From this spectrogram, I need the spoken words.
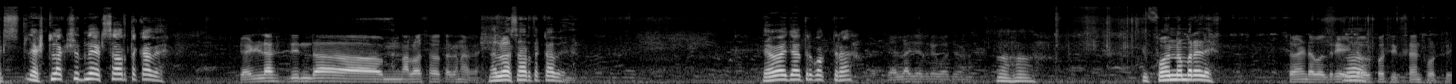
ಎಷ್ಟು ಎಷ್ಟು ಲಕ್ಷದಿಂದ ಎಷ್ಟು ಸಾವಿರ ತಕಾವೆ ಎರಡು ಲಕ್ಷದಿಂದ ನಲ್ವತ್ತು ಸಾವಿರ ತಗೊಂಡವೆ ನಲ್ವತ್ತು ಸಾವಿರ ತಕಾವೆ ಯಾವ್ಯಾವ ಜಾತ್ರೆಗೆ ಹೋಗ್ತೀರಾ? ಎಲ್ಲ ಜಾತ್ರೆಗೆ ಹೋಗ್ತೀವಿ ಹಾಂ ಹಾಂ. ಈ ಫೋನ್ ನಂಬರ್ ಹೇಳಿ. Seven double three eight double four six seven four three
